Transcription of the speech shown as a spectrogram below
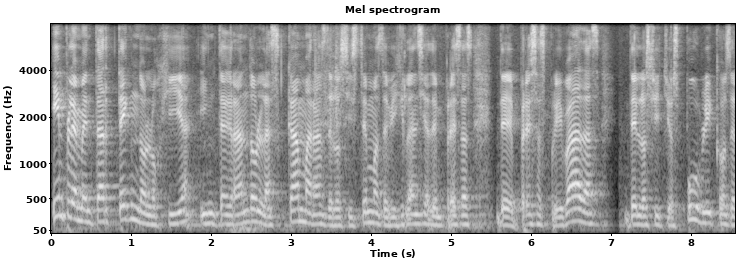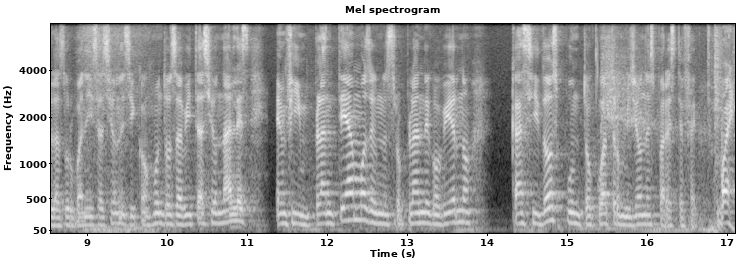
implementar tecnología integrando las cámaras de los sistemas de vigilancia de empresas de empresas privadas, de los sitios públicos, de las urbanizaciones y conjuntos habitacionales, en fin, planteamos en nuestro plan de gobierno casi 2.4 millones para este efecto. Bueno,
